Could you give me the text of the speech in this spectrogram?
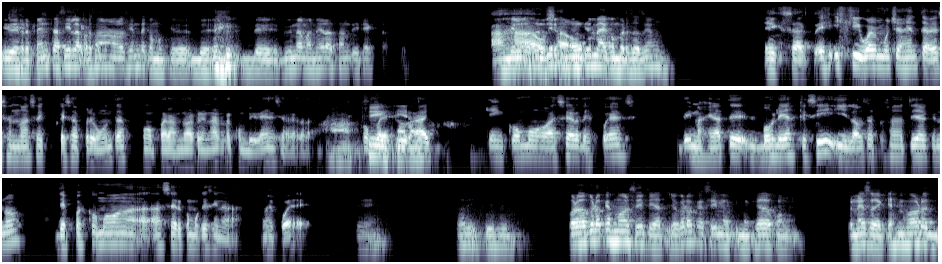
Y de, repente así la persona no lo siente como que de, de, de una manera tan directa. Ajá, o sea, un tema de conversación. Exacto. Es, que igual mucha gente a veces no hace esa pregunta como para no arruinar la convivencia, ¿verdad? Ah, como decir, ay, qué incómodo hacer después. Imagínate, vos leas que sí y la otra persona te diga que no. Después, ¿cómo van a hacer como que sin nada? No se puede. Sí, está difícil. Pero yo creo que es mejor, sí, fíjate, yo creo que sí, me, me quedo con, con, eso, de que es mejor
